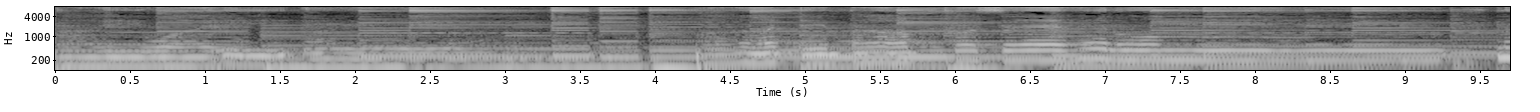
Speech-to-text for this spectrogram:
ภัยไว้เองพัดเดินตามกระแสลมใน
